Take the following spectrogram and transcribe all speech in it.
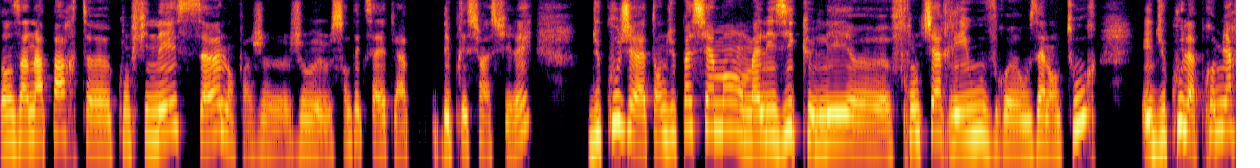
dans un appart euh, confiné, seul. Enfin, je, je, sentais que ça allait être la dépression aspirée. Du coup, j'ai attendu patiemment en Malaisie que les frontières réouvrent aux alentours. Et du coup, la première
